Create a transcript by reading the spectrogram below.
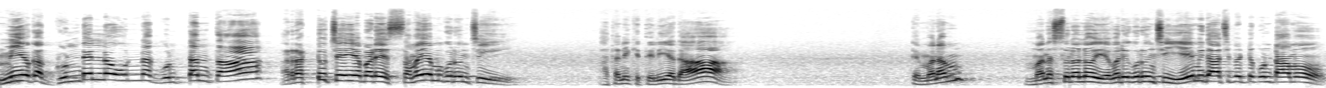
మీ యొక్క గుండెల్లో ఉన్న గుంటంతా రట్టు చేయబడే సమయం గురించి అతనికి తెలియదా? మనం మనస్సులలో ఎవరి గురించి ఏమి దాచిపెట్టుకుంటామో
